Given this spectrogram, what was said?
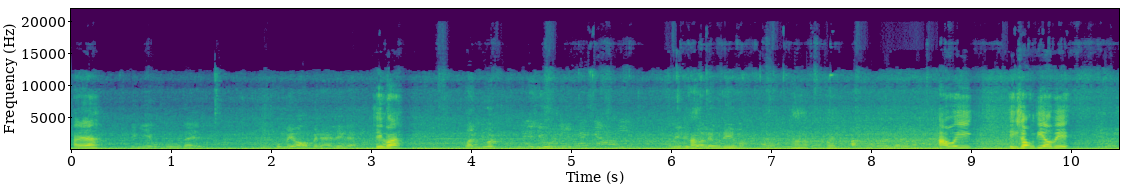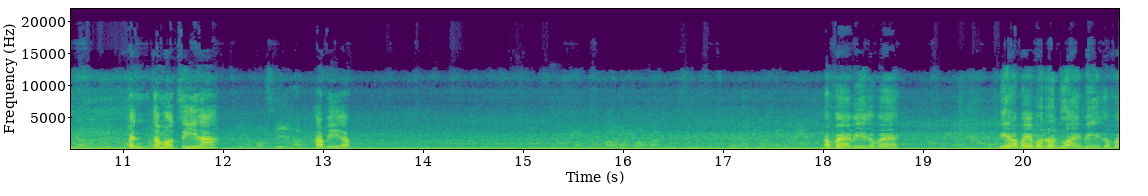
อะไรนะอย่างงี้โอ้โหได้ ผมไม่ออกไปไหนเลยเนี่ยจริงปะ วันหยุดไม่อยู่นี่อันนี้ดีกว่าเร็วดีมั้งอะไปเอาอีกอีกสองเที่ยวพี่ เป็นทั้งหมดสี่นะทั้งหมดสี่ครับ ครับพี่ครับ กาแฟพี่กาแฟ พี่เอาไปบนรถด้วยพี่กาแฟ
